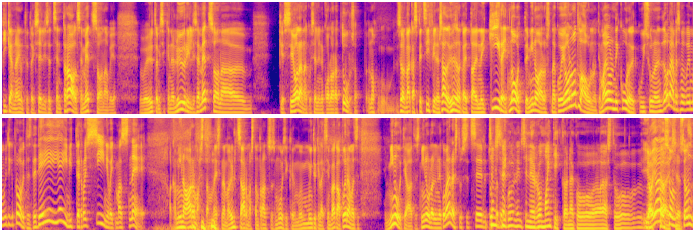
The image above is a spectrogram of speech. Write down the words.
pigem näinud teda sellise tsentraalse metsona või, või ütleme, niisugune lüürilise metsona kes ei ole nagu selline koloratuursopp, noh, see on väga spetsiifiline žanr, ühesõnaga, et ta neid kiireid noote minu arust nagu ei olnud laulnud ja ma ei olnud neid kuulnud, et kui sul on need olemas, me võime muidugi proovida, sest et ei, ei, ei, mitte Rossini, vaid Massenet aga mina armastan, ma üldse armastan prantsuse muusikat, ma muidugi läksin väga põnevaks. minu teada, sest minul oli nagu mälestus, et see. see on vist nagu selline romantika nagu ajastu. ja, ja, ja see on, see on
